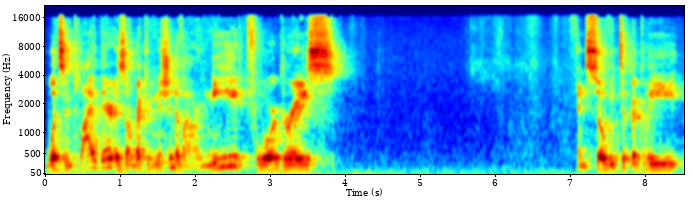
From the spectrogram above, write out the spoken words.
what's implied there is a recognition of our need for grace And so we typically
